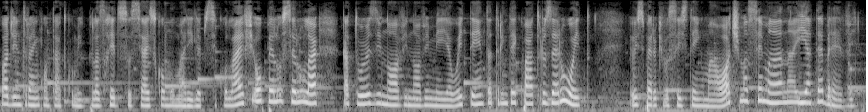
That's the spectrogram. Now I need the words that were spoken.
pode entrar em contato comigo pelas redes sociais como Marília Psicolife ou pelo celular 1499680 3408. Eu espero que vocês tenham uma ótima semana e até breve.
